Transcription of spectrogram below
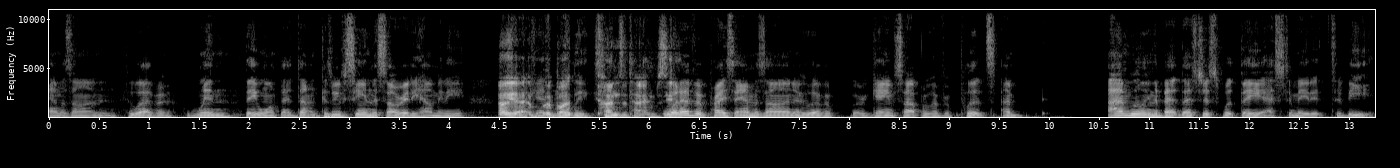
Amazon and whoever when they want that done because we've seen this already. How many Oh yeah, a bunch, tons of times. Yeah. whatever price Amazon or whoever or GameStop or whoever puts, I'm I'm willing to bet that's just what they estimate it to be.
